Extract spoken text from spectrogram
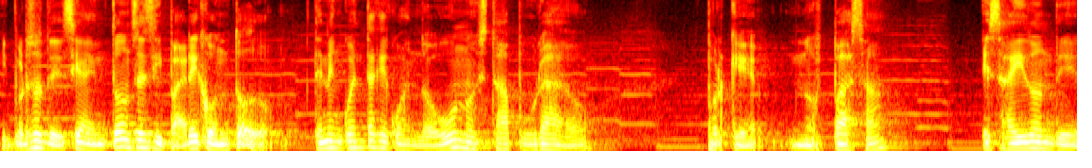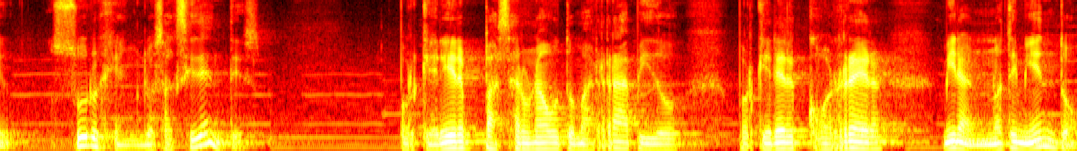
y por eso te decía entonces y paré con todo, ten en cuenta que cuando uno está apurado, porque nos pasa, es ahí donde surgen los accidentes. Por querer pasar un auto más rápido, por querer correr. Mira, no te miento,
